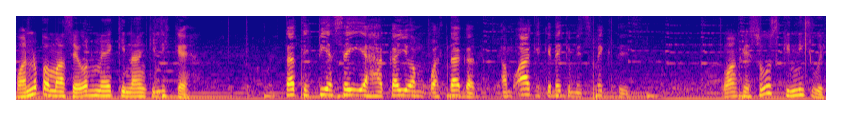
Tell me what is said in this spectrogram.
Juan nopa maseolme kinankilihke. Tatis pia se iahakayo amo kualtakat, amo aki kineki mitzmiktis. Juan Jesús kinilhui.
